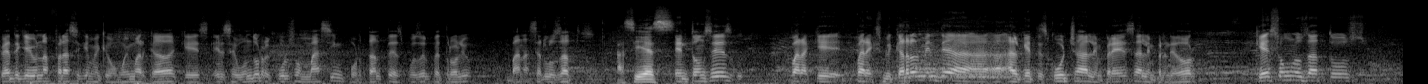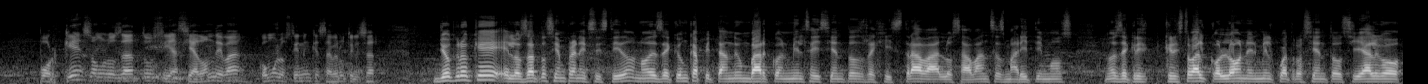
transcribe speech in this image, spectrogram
fíjate que hay una frase que me quedó muy marcada que es el segundo recurso más importante después del petróleo van a ser los datos. Así es. Entonces, para, que, para explicar realmente a- a- al que te escucha, a la empresa, al emprendedor, qué son los datos, por qué son los datos y hacia dónde van, cómo los tienen que saber utilizar. Yo creo que eh, los datos siempre han existido, ¿no? Desde que un capitán de un barco en 1600 registraba los avances marítimos, ¿no? Desde Cri- Cristóbal Colón en 1400 y algo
